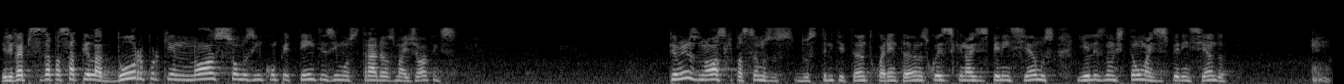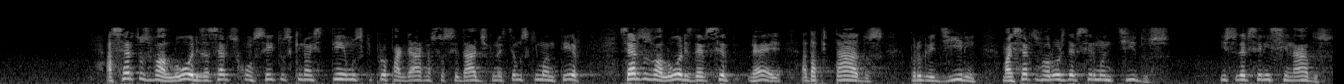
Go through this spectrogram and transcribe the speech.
Ele vai precisar passar pela dor porque nós somos incompetentes em mostrar aos mais jovens. Pelo menos nós que passamos dos, dos 30 e tanto, 40 anos, coisas que nós experienciamos e eles não estão mais experienciando. Há certos valores, há certos conceitos que nós temos que propagar na sociedade, que nós temos que manter. Certos valores devem ser né, adaptados, progredirem, mas certos valores devem ser mantidos. Isso deve ser ensinados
